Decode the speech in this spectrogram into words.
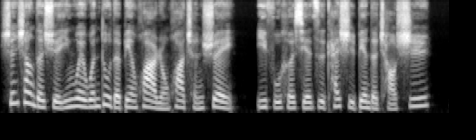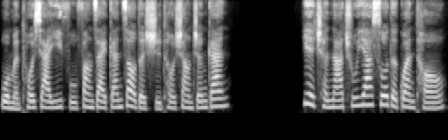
身上的雪因为温度的变化融化成水，衣服和鞋子开始变得潮湿。我们脱下衣服，放在干燥的石头上蒸干。叶辰拿出压缩的罐头，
